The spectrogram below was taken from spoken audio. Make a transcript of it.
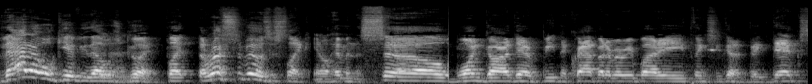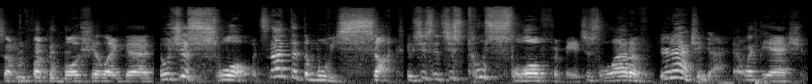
That i will give you that was good. But the rest of it was just like you know him in the cell one guard there beating the crap out of everybody thinks he's got a big dick some fucking bullshit like that. It was just slow. It's not that the movie sucked. It's just it's just too slow for me. It's just a lot of You're an action guy. i don't like the action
